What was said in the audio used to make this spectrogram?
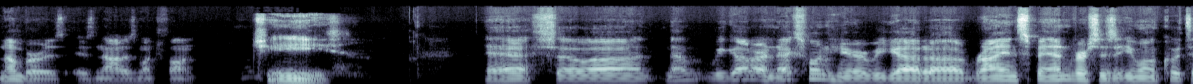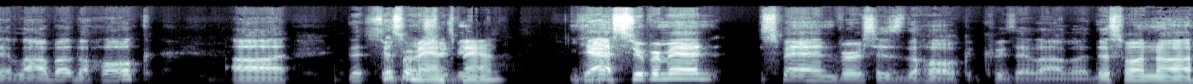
number is is not as much fun. Jeez. Yeah, so uh now we got our next one here. We got uh Ryan Spann versus Ion Cutelaba, the Hulk. Uh th- this one Superman should be- fan. Yes, Superman Spann versus the Hulk, Cutelaba. This one uh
